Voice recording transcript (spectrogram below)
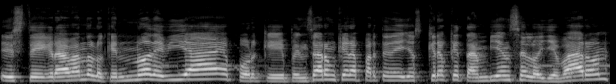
este, grabando lo que no debía, porque pensaron que era parte de ellos, creo que también se lo llevaron,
